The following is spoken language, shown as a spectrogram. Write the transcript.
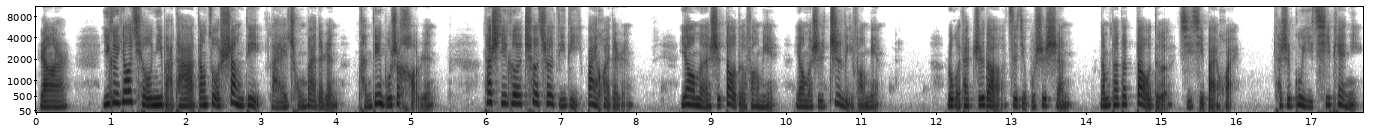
然而，一个要求你把他当做上帝来崇拜的人，肯定不是好人。他是一个彻彻底底败坏的人，要么是道德方面，要么是智力方面。如果他知道自己不是神，那么他的道德极其败坏，他是故意欺骗你。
